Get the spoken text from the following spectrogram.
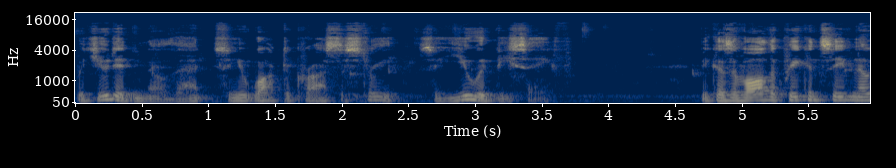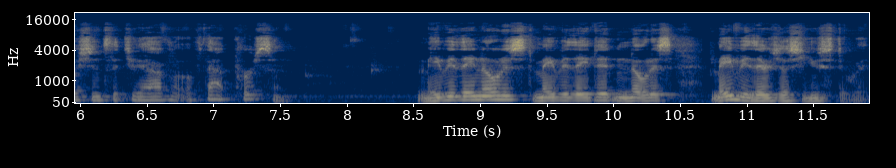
But you didn't know that, so you walked across the street so you would be safe because of all the preconceived notions that you have of that person. Maybe they noticed, maybe they didn't notice, maybe they're just used to it.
